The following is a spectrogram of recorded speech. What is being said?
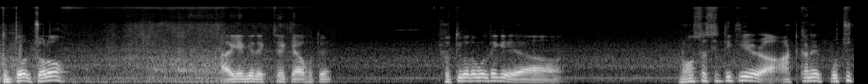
তো তো চলো, আগে আগে দেখতে কেয়া হতে। সত্যি কথা বলতে কি নহসা সিদ্দিকির আটকানের প্রচুর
